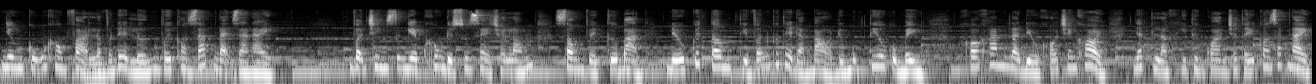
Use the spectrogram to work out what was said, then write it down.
nhưng cũng không phải là vấn đề lớn với con giáp đại gia này. Vận trình sự nghiệp không được suôn sẻ cho lắm, song về cơ bản, nếu quyết tâm thì vẫn có thể đảm bảo được mục tiêu của mình. Khó khăn là điều khó tránh khỏi, nhất là khi thương quan cho thấy con giáp này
